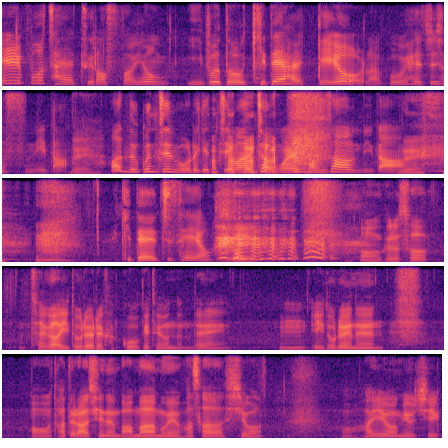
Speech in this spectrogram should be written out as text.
1부 잘 들었어요. 2부도 기대할게요. 라고 해주셨습니다. 네. 어, 누군진 모르겠지만 정말 감사합니다. 네. 기대해주세요. 네. 어, 그래서 제가 이 노래를 갖고 오게 되었는데, 음, 이 노래는 어, 다들 아시는 마마무의 화사 씨와 어, H1GHR MUSIC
